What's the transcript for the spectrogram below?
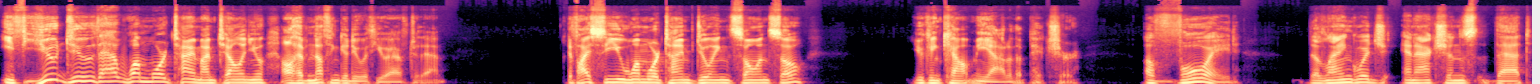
If you do that one more time, I'm telling you, I'll have nothing to do with you after that. If I see you one more time doing so and so, you can count me out of the picture. Avoid the language and actions that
